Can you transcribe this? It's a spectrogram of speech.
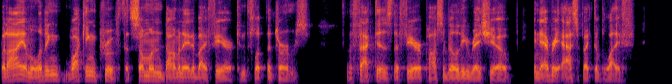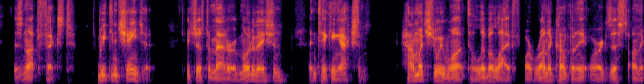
but I am living, walking proof that someone dominated by fear can flip the terms. The fact is, the fear possibility ratio in every aspect of life is not fixed. We can change it. It's just a matter of motivation and taking action. How much do we want to live a life or run a company or exist on a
